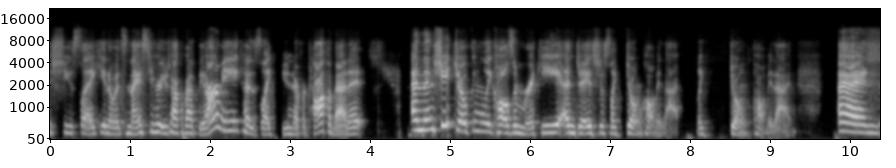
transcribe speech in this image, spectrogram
she's like, you know, it's nice to hear you talk about the army because like you never talk about it. And then she jokingly calls him Ricky, and Jay's just like, don't call me that. Like, don't call me that. And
